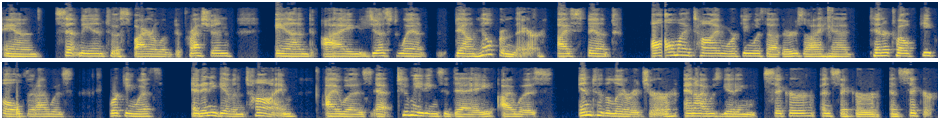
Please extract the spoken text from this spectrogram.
and sent me into a spiral of depression. And I just went downhill from there. I spent all my time working with others. I had 10 or 12 people that I was working with at any given time. I was at two meetings a day. I was into the literature and I was getting sicker and sicker and sicker.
